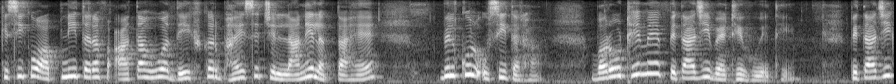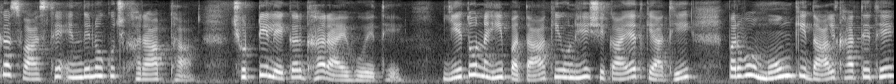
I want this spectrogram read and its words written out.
کسی کو اپنی طرف آتا ہوا دیکھ کر بھائی سے چلانے لگتا ہے۔ بالکل اسی طرح۔ بروٹھے میں پتا جی بیٹھے ہوئے تھے۔ پتا جی کا سواستھ ان دنوں کچھ خراب تھا۔ چھٹی لے کر گھر آئے ہوئے تھے۔ یہ تو نہیں پتا کہ انہیں شکایت کیا تھی، پر وہ مونگ کی دال کھاتے تھے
